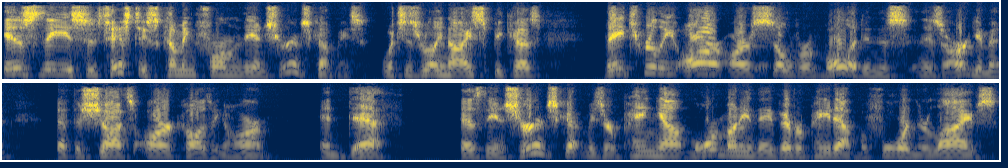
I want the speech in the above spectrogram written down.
is the statistics coming from the insurance companies, which is really nice because they truly are our silver bullet in this in this argument that the shots are causing harm and death, as the insurance companies are paying out more money than they've ever paid out before in their lives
